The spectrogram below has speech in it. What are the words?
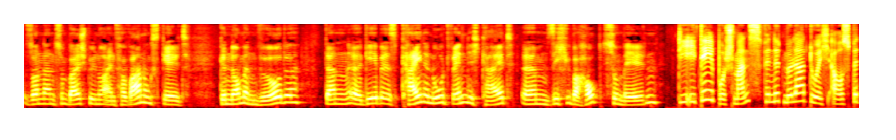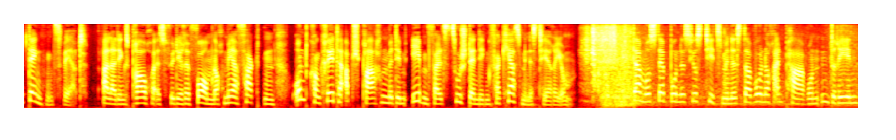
sondern zum Beispiel nur ein Verwarnungsgeld genommen würde, dann äh, gäbe es keine Notwendigkeit, ähm, sich überhaupt zu melden. Die Idee Buschmanns findet Müller durchaus bedenkenswert. Allerdings brauche es für die Reform noch mehr Fakten und konkrete Absprachen mit dem ebenfalls zuständigen Verkehrsministerium. Da muss der Bundesjustizminister wohl noch ein paar Runden drehen,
